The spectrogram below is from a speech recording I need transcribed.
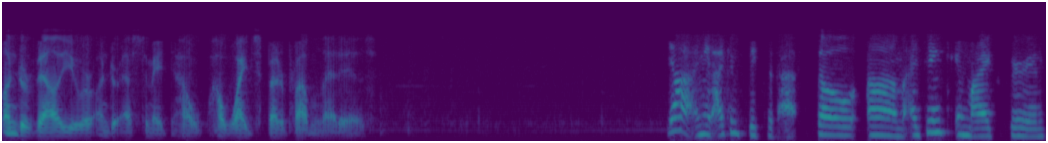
undervalue or underestimate how, how widespread a problem that is. Yeah, I mean, I can speak to that. So um, I think in my experience,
